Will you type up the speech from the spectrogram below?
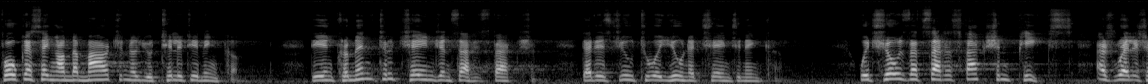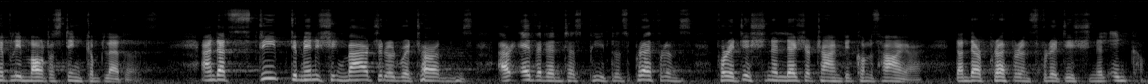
focusing on the marginal utility of income, the incremental change in satisfaction that is due to a unit change in income which shows that satisfaction peaks at relatively modest income levels and that steep diminishing marginal returns are evident as people's preference for additional leisure time becomes higher than their preference for additional income.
